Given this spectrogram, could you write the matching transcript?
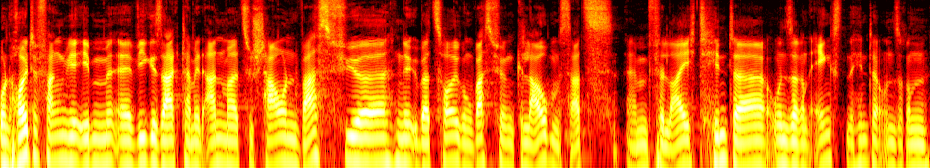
Und heute fangen wir eben, äh, wie gesagt, damit an, mal zu schauen, was für eine Überzeugung, was für ein Glaubenssatz ähm, vielleicht hinter unseren Ängsten, hinter unseren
